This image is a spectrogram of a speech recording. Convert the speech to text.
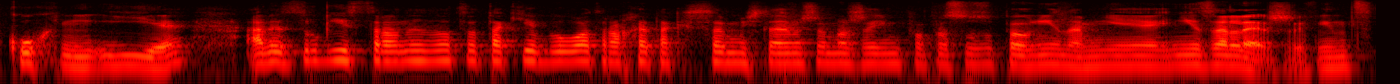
w kuchni i je, ale z drugiej strony no to takie było trochę, tak sobie myślałem, że może im po prostu zupełnie na mnie nie zależy, więc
